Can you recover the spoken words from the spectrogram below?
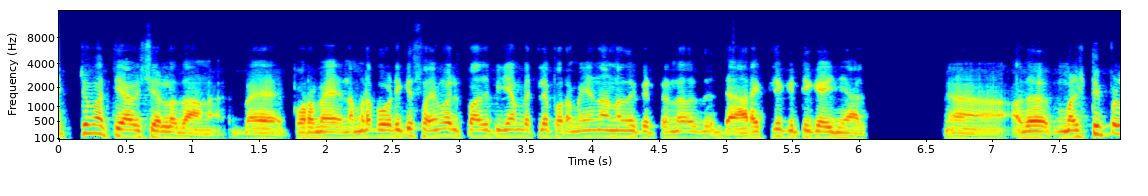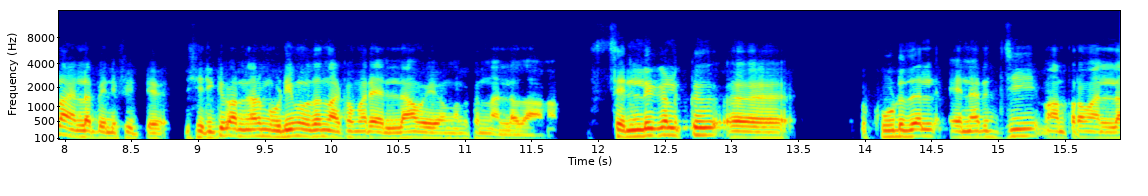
ഏറ്റവും അത്യാവശ്യമുള്ളതാണ്. പുറമെ നമ്മുടെ ബോഡിക്ക് സ്വയം ഉൽപ്പാദിപ്പിക്കാൻ പറ്റില്ല. പുറമേ നിന്നാണ് അത് കിട്ടേണ്ടത്. അത് ഡയറക്റ്റ്ലി കിട്ടിക്കഴിഞ്ഞാൽ അത് മൾട്ടിപ്പിൾ ആയുള്ള ബെനിഫിറ്റ് ശരിക്കും പറഞ്ഞാൽ മുടി മുതൽ നഖം വരെ എല്ലാ അവയവങ്ങൾക്കും നല്ലതാണ്. സെല്ലുകൾക്ക് കൂടുതൽ എനർജി മാത്രമല്ല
